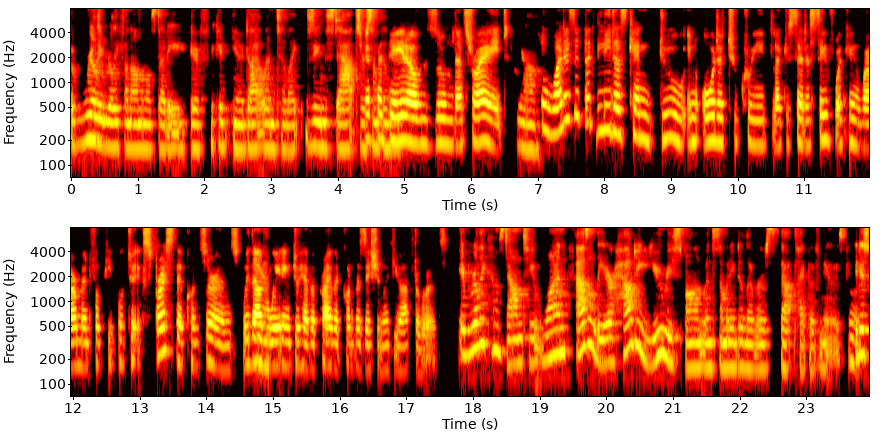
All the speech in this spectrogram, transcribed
a really, really phenomenal study if we could, you know, dial into like Zoom stats or Get something. The data on Zoom. That's right. Yeah. So what is it that leaders can do in order to create, like you said, a safe working environment for people to express their concerns without yeah. waiting to have a a private conversation with you afterwards? It really comes down to one, as a leader, how do you respond when somebody delivers that type of news? Mm-hmm. It is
